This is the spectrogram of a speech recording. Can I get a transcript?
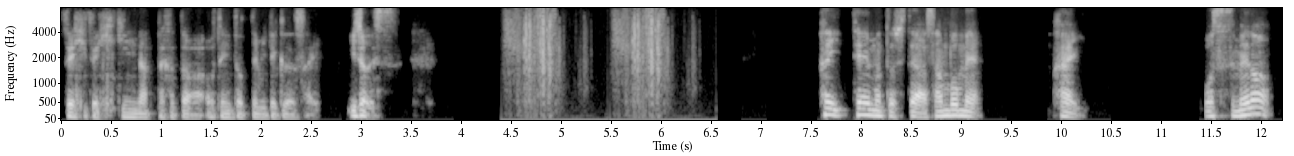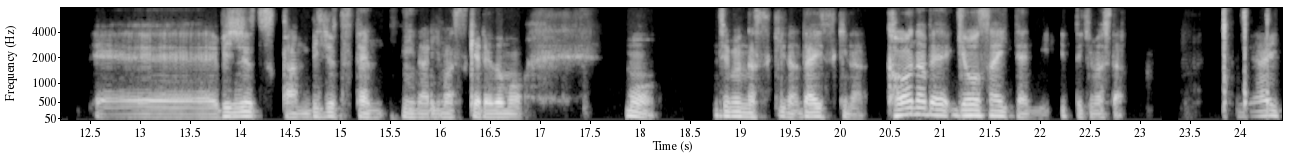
ぜひぜひ気になった方はお手に取ってみてください。以上です。はい。テーマとしては3本目。はい。おすすめの、えー、美術館、美術展になりますけれども、もう自分が好きな、大好きな川鍋行祭店に行ってきました。はい。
